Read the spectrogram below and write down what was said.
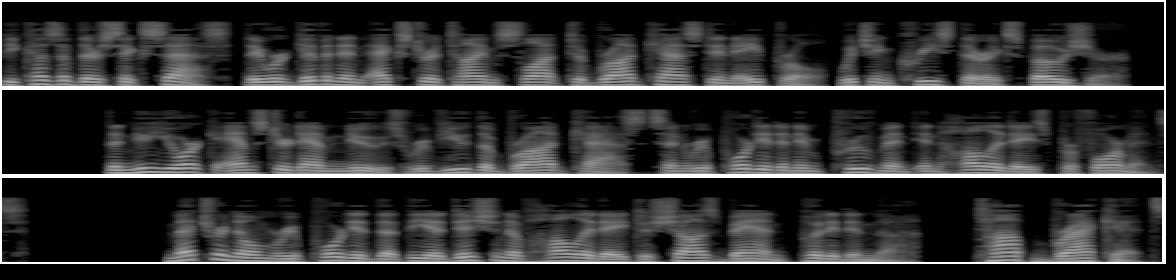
Because of their success, they were given an extra time slot to broadcast in April, which increased their exposure. The New York Amsterdam News reviewed the broadcasts and reported an improvement in Holiday's performance. Metronome reported that the addition of Holiday to Shaw's band put it in the top brackets.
